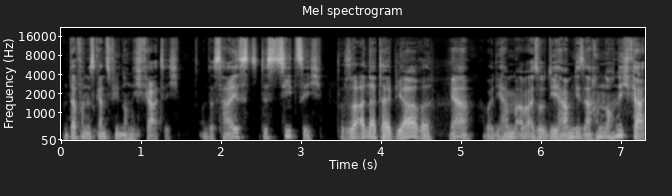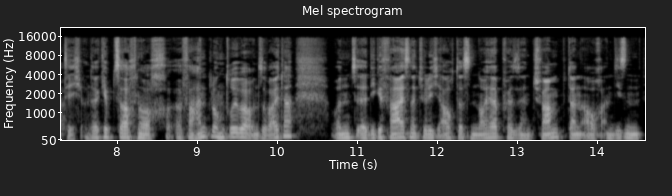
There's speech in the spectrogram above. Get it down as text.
Und davon ist ganz viel noch nicht fertig. Und das heißt, das zieht sich. Das ist anderthalb Jahre. Ja, aber die haben also die haben die Sachen noch nicht fertig. Und da gibt's auch noch äh, Verhandlungen drüber und so weiter. Und äh, die Gefahr ist natürlich auch, dass ein neuer Präsident Trump dann auch an diesen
